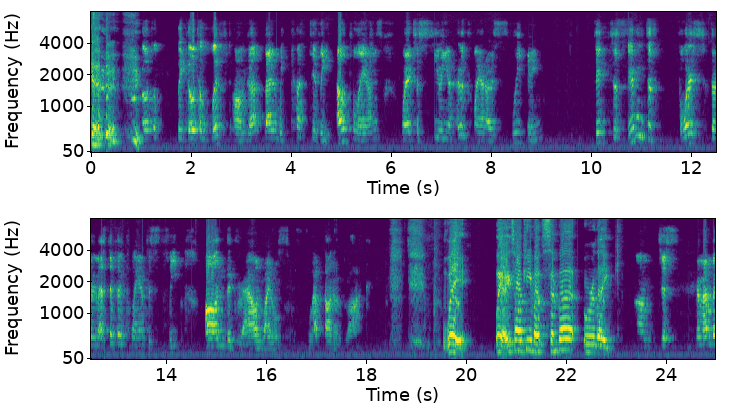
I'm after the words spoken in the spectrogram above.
We go to lift Anga, then we cut to the Outlands where Jasiri and her clan are sleeping. Did Jasiri just force the rest of her clan to sleep on the ground while slept on a rock. Wait, wait, are you talking about Simba or like? Um, just remember,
